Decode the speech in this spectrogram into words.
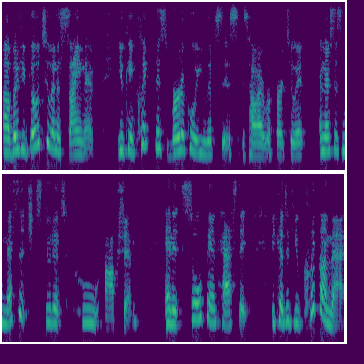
Uh, but if you go to an assignment, you can click this vertical ellipsis is how I refer to it. And there's this message students who option. And it's so fantastic because if you click on that,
